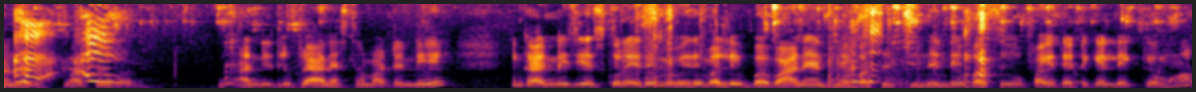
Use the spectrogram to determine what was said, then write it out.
అన్నది అన్నిట్లు ప్లాన్ వేస్తానమాట అండి ఇంకా అన్నీ చేసుకుని అయితే మేమైతే మళ్ళీ బాగానే వెంటనే బస్సు వచ్చిందండి బస్సు ఫైవ్ థర్టీకి వెళ్ళి ఎక్కాము.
